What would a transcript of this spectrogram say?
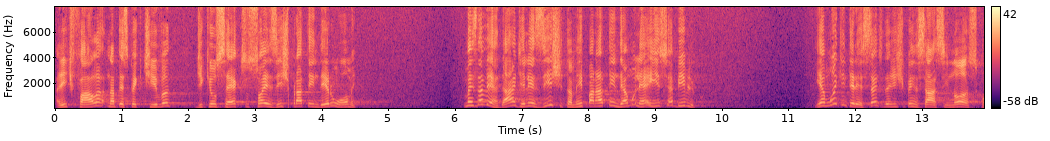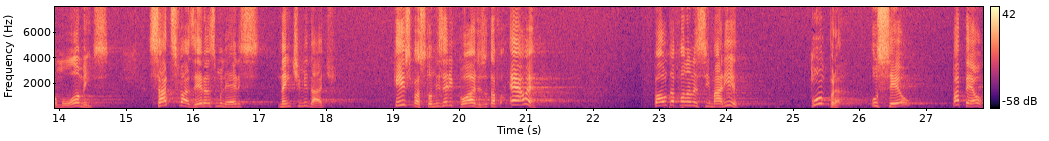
A gente fala na perspectiva de que o sexo só existe para atender o homem. Mas na verdade, ele existe também para atender a mulher, e isso é bíblico. E é muito interessante da gente pensar assim, nós, como homens, satisfazer as mulheres na intimidade. Que isso, pastor? Misericórdia. Tá... É, ué. Paulo está falando assim, marido, cumpra o seu papel.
